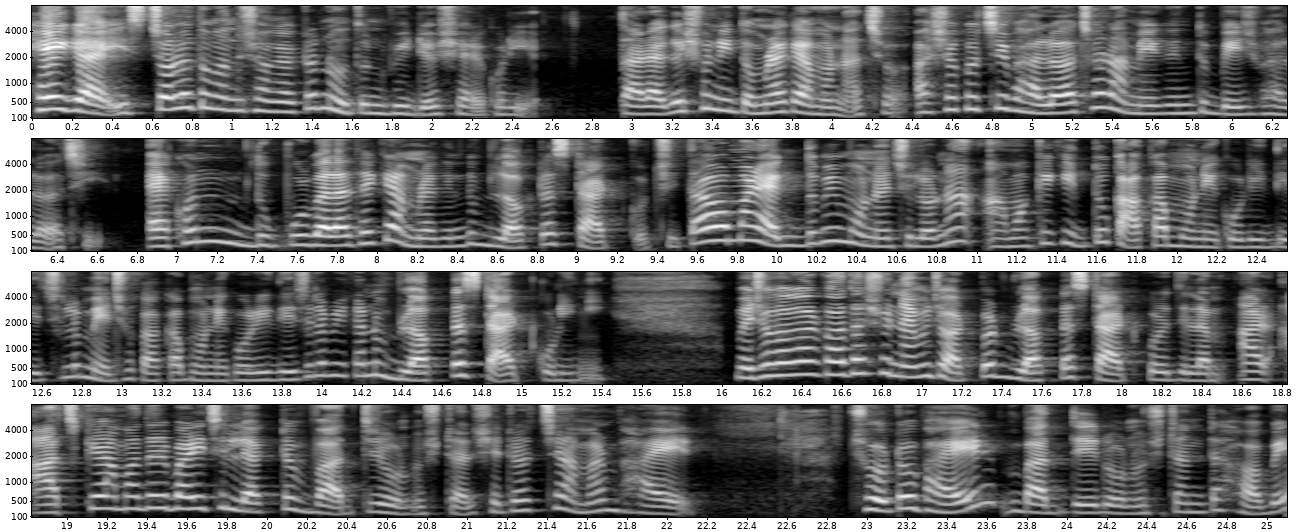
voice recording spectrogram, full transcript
হে গাইস চলো তোমাদের সঙ্গে একটা নতুন ভিডিও শেয়ার করি। তার আগে শুনি, তোমরা কেমন আছো? আশা করছি ভালো আছো আর আমিও কিন্তু বেশ ভালো আছি। এখন দুপুরবেলা থেকে আমরা কিন্তু ব্লগটা স্টার্ট করছি। তাও আমার একদমই মনে ছিল না, আমাকে কিন্তু কাকা মনে করিয়ে দিয়েছিল, মেঝো কাকা মনে করিয়ে দিয়েছিল, আমি কেন ব্লগটা স্টার্ট করিনি? মেঝো কাকার কথা শুনে আমি চটপট ব্লগটা স্টার্ট করে দিলাম। আর আজকে আমাদের বাড়ি ছিল একটা বার্থডের অনুষ্ঠান, সেটা হচ্ছে আমার ভাইয়ের। ছোট ভাইয়ের বার্থডের অনুষ্ঠানটা হবে।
